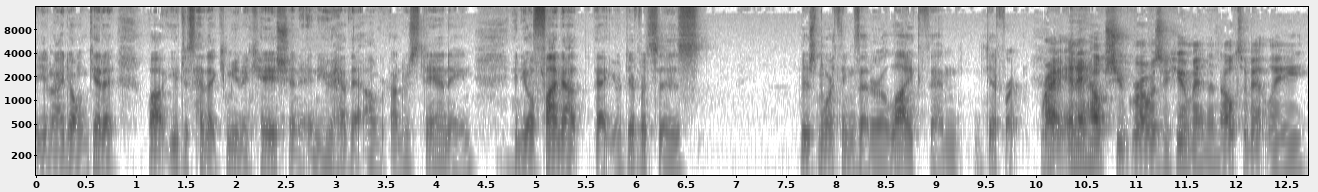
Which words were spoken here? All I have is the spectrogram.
you know I don't get it. Well, you just have that communication and you have that un- understanding, and mm-hmm. you'll find out that your differences. There's more things that are alike than different. Right. And it helps you grow as a human. And ultimately,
